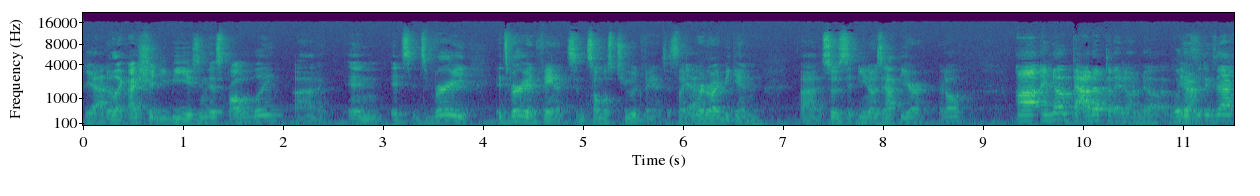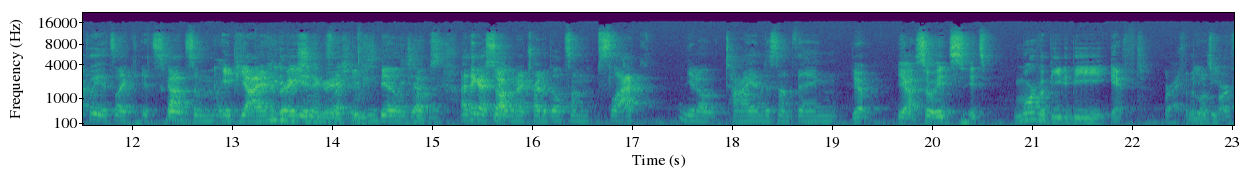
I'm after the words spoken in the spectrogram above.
Yeah. they're like, I should be using this probably, uh, and it's it's very it's very advanced. It's almost too advanced. It's like Yeah. where do I begin? Uh, so is it, you know Zapier at all? Uh, I know about it, but I don't know it. What is Yeah. it exactly? It's like it's got Well, some like API B2B integrations. Like you can build Exactly. hooks. I think I saw Yeah. it when I tried to build some Slack, you know, tie into something. Yep. Yeah. So it's it's more of a B two B IFTTT Right, for the most part.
